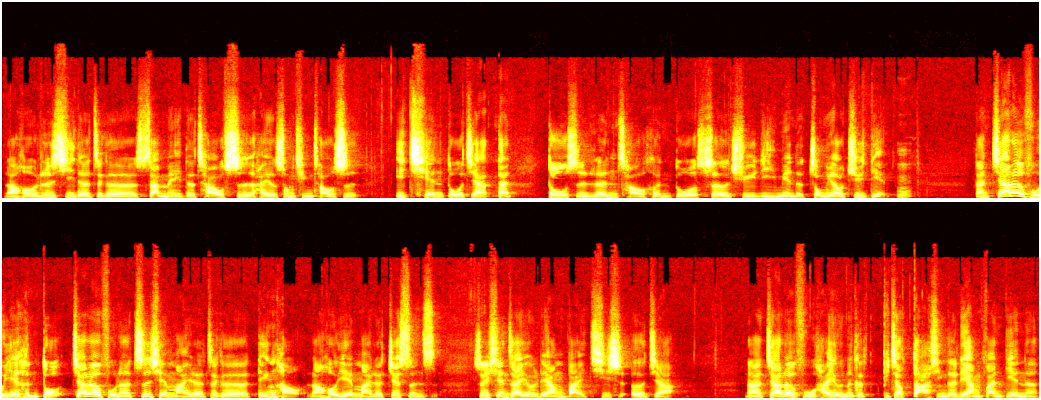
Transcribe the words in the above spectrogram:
然后日系的这个善美的超市，还有松青超市，一千多家，但都是人潮很多社区里面的重要据点。嗯。但家乐福也很多，家乐福呢之前买了这个顶好，然后也买了 Jasons，所以现在有两百七十二家。那家乐福还有那个比较大型的量饭店呢，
